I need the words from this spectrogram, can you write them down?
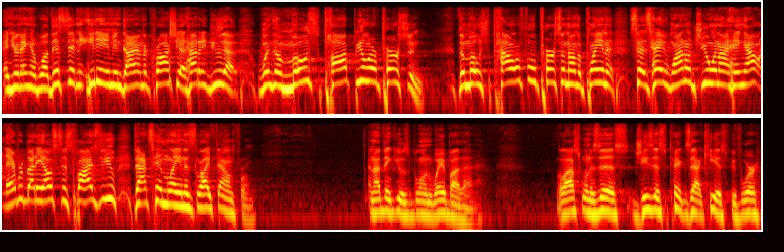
And you're thinking, well, this didn't, he didn't even die on the cross yet. How did he do that? When the most popular person, the most powerful person on the planet says, hey, why don't you and I hang out and everybody else despises you? That's him laying his life down for him. And I think he was blown away by that. The last one is this Jesus picked Zacchaeus before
